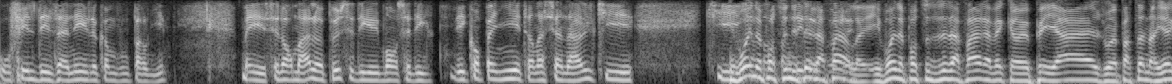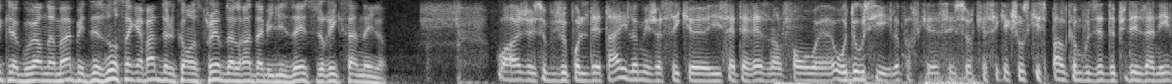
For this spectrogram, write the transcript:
au, fil des années, là, comme vous parliez. Mais c'est normal, un peu. C'est des, bon, c'est des, des compagnies internationales qui ils voient une opportunité d'affaires. Ils voient une opportunité d'affaires avec un péage ou un partenariat avec le gouvernement, puis ils disent, nous, on serait capable de le construire, de le rentabiliser sur X années. Là. Ouais, je ne pas le détail, là, mais je sais qu'ils s'intéressent, dans le fond, euh, au dossier, là, parce que c'est sûr que c'est quelque chose qui se parle, comme vous dites, depuis des années.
